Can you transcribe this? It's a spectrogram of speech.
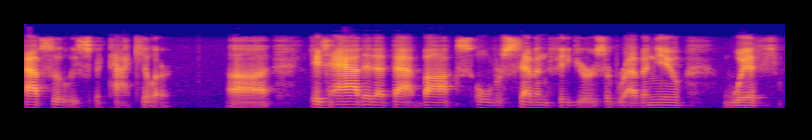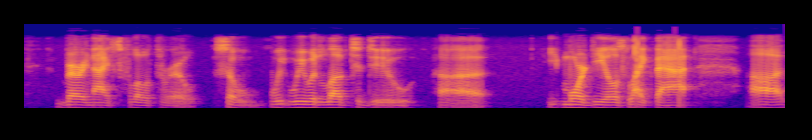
absolutely spectacular. Uh, it's added at that box over seven figures of revenue with very nice flow through. So we, we would love to do uh, more deals like that. Uh,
